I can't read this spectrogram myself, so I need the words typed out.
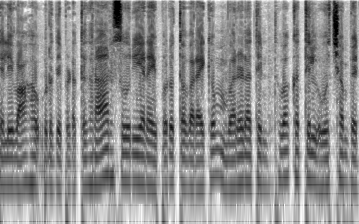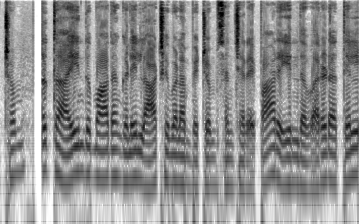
தெளிவாக உறுதிப்படுத்துகிறார். சூரியனை பொறுத்த வரைக்கும் வருடத்தின் துவக்கத்தில் உச்சம் பெற்றும் அடுத்த ஐந்து மாதங்களில் ஆட்சி பலம் பெற்றும் சஞ்சரிப்பார். இந்த வருடத்தில்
